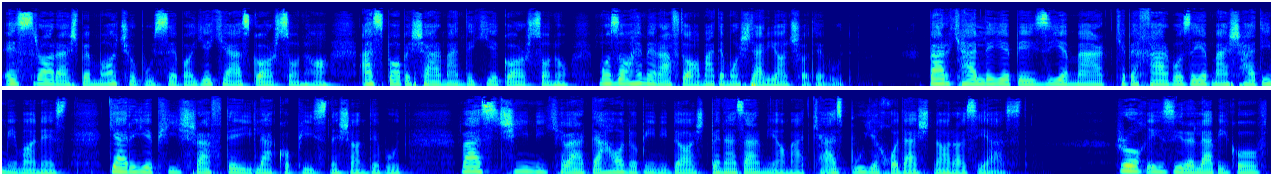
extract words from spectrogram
اصرارش به ماچ و بوسه با یکی از گارسون ها اسباب شرمندگی گارسون و مزاحم رفت و آمد مشتریان شده بود. بر کله بیزی مرد که به خربازه مشهدی میمانست گری پیشرفته ای لک و پیس نشانده بود و از چینی که بر دهان و بینی داشت به نظر می آمد که از بوی خودش ناراضی است. رقعی زیر لبی گفت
